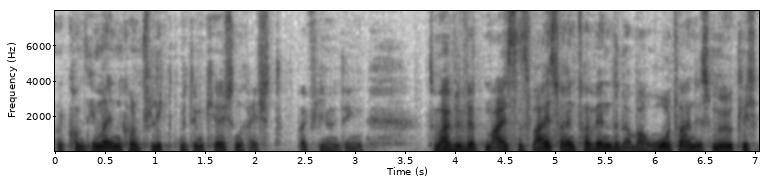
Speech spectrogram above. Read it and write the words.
man kommt immer in Konflikt mit dem Kirchenrecht bei vielen Dingen. Zum Beispiel wird meistens Weißwein verwendet, aber Rotwein ist möglich.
